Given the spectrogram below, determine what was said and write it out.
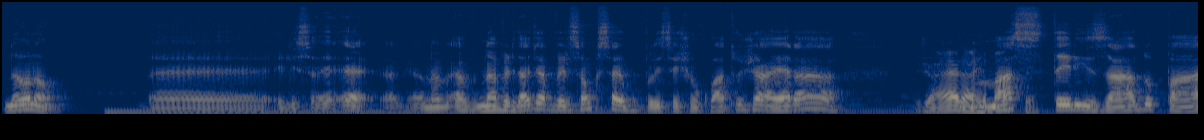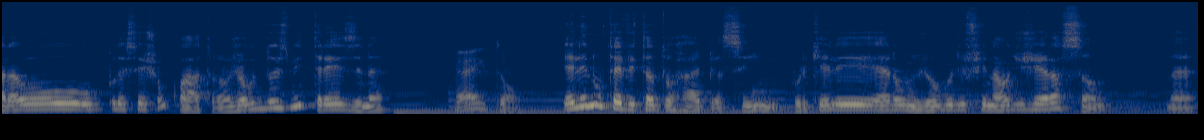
Não, não. É, ele é, na, na verdade a versão que saiu pro PlayStation 4 já era Já era masterizado para o, PlayStation 4. É um jogo de 2013, né? É, então. Ele não teve tanto hype assim, porque ele era um jogo de final de geração, né?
